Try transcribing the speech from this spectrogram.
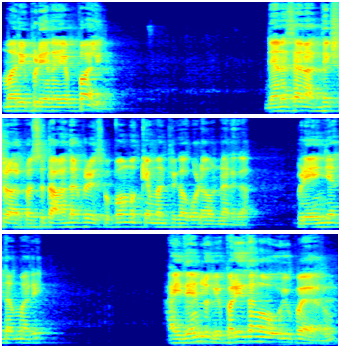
మరి ఇప్పుడు ఈయన చెప్పాలి? జనసేన అధ్యక్షులు వారు ప్రస్తుత ఆంధ్రప్రదేశ్ ఉప ముఖ్యమంత్రిగా కూడా ఉన్నారుగా. ఇప్పుడు ఏం చేద్దాం మరి? ఐదేండ్లు విపరీతంగా ఊగిపోయారు.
